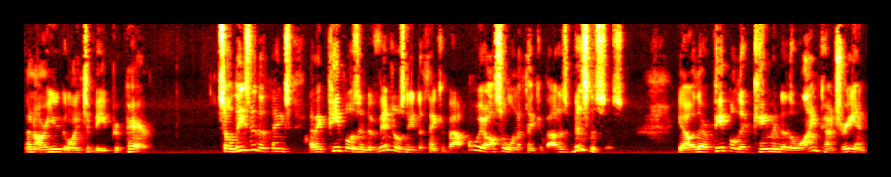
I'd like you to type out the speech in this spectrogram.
and are you going to be prepared? So these are the things I think people as individuals need to think about, but we also want to think about as businesses. You know, there are people that came into the wine country and,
